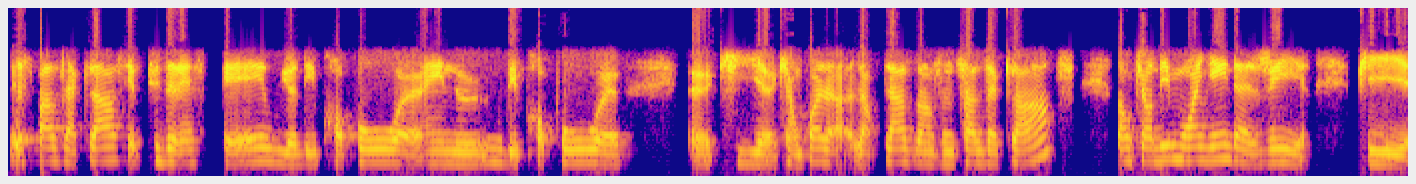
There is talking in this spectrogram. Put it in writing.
l'espace de la classe, il n'y a plus de respect, où il y a des propos euh, haineux ou des propos euh, euh, qui n'ont pas leur place dans une salle de classe. Donc, ils ont des moyens d'agir. Puis,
